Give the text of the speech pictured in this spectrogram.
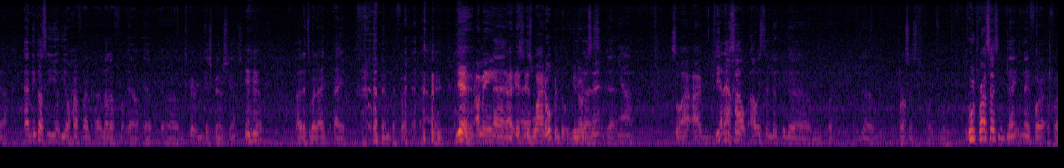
yeah, and because you, you have a, a lot of uh, uh, um, Experience. experience, Mhm. yeah. uh, that's what I, I. Yeah, I mean, And, uh, it's, it's uh, wide open though. You know what I'm saying? Yeah. Yeah. So I, I And deeply say how, how is the the, the, the process for for food processing. nee, nee, for for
